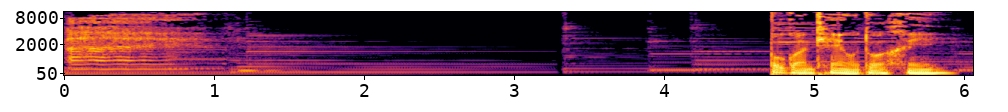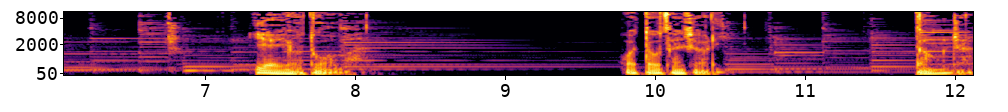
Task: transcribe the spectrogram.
爱？不管天有多黑，夜有多晚，我都在这里等着，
